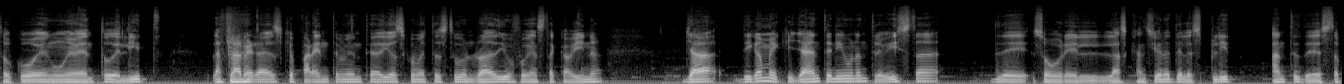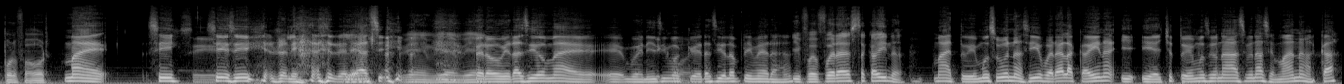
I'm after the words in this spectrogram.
tocó en un evento de Lead. La primera vez que aparentemente Adiós Cometa estuvo en radio fue en esta cabina. Ya, dígame que ya han tenido una entrevista de sobre el- las canciones del split antes de esta, por favor. Mae, sí, sí, sí, Sí. en realidad, en realidad Bien, sí. Bien, bien, bien. Pero hubiera sido, mae, eh, buenísimo Rico, que hubiera sido la primera. ¿eh? ¿Y fue fuera de esta cabina? Mae, tuvimos una, sí, fuera de la cabina y, y de hecho tuvimos una hace una semana acá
